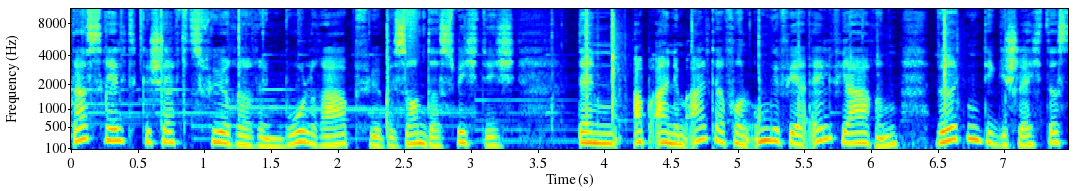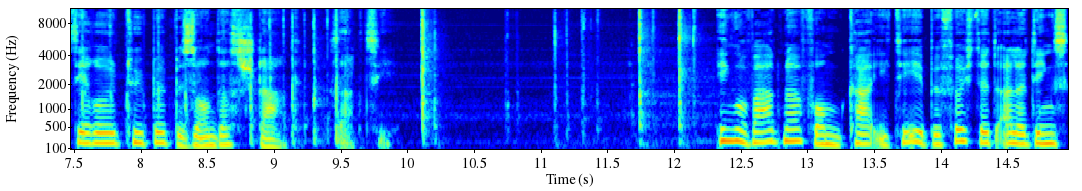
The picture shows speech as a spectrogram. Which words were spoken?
Das hält Geschäftsführerin Wohlrab für besonders wichtig, denn ab einem Alter von ungefähr elf Jahren wirken die Geschlechterstereotype besonders stark, sagt sie. Ingo Wagner vom KIT befürchtet allerdings,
